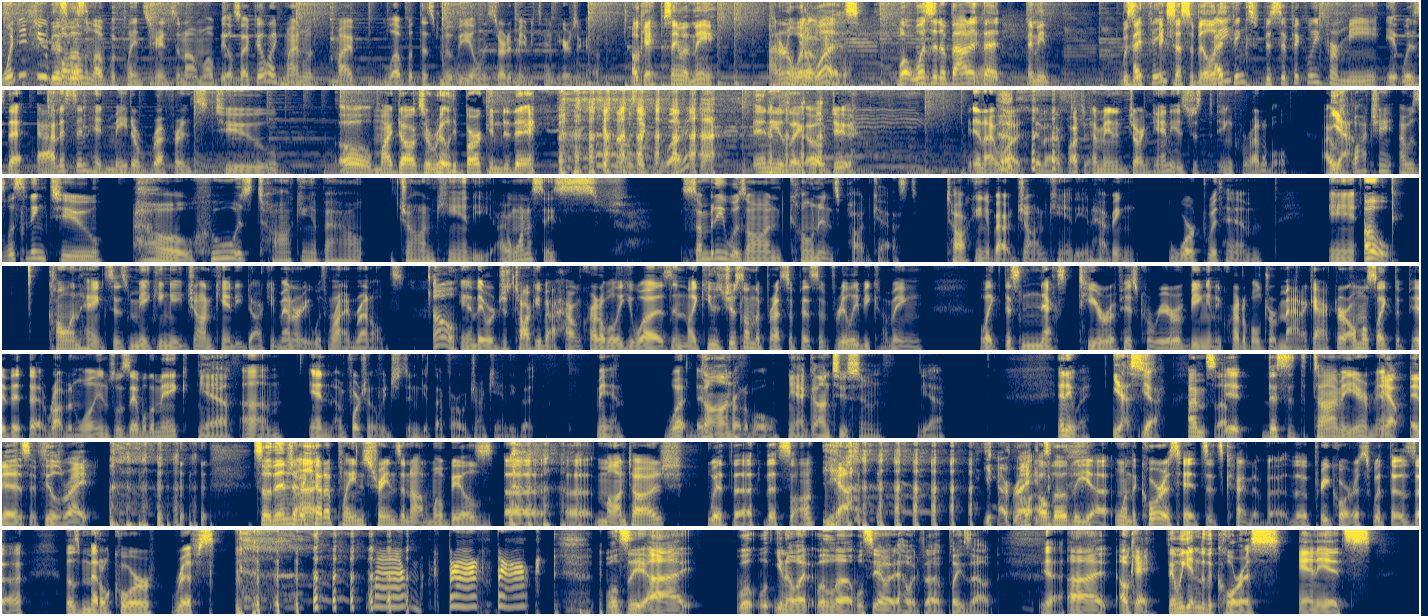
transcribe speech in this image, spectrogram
When did you This fall was- in love with planes, trains, and automobiles? I feel like mine was my love with this movie only started maybe ten years ago. okay, same with me. I don't know what it Okay, was. What was it about it Yeah. that I mean? Was it I think accessibility? I think specifically for me, it was that Addison had made a reference to, "Oh, my dogs are really barking today," and I was like, "What?" And he was like, "Oh, dude." and I watch and I watch it. I mean, John Candy is just incredible. I was Yeah. watching. I was listening to. Oh, who was talking about John Candy? I want to say somebody was on Conan's podcast talking about John Candy and having worked with him. And oh, Colin Hanks is making a John Candy documentary with Ryan Reynolds Oh, and they were just talking about how incredible he was and like he was just on the precipice of really becoming like this next tier of his career of being an incredible dramatic actor almost like the pivot that robin williams was able to make yeah. um and unfortunately we just didn't get that far with john candy but man what Gone. incredible Yeah, gone too soon. yeah anyway Yes. yeah i'm So- it this is the time of year man Yep, it is. It feels right. so then should i uh, cut a planes trains and automobiles uh uh montage with uh the song Yeah. yeah, right. Although the uh, when the chorus hits, it's kind of uh, the pre-chorus with those uh, those metalcore riffs. we'll see. Uh we'll, we'll you know what? We'll uh, we'll see how it how it uh, plays out. yeah, Uh, okay. Then we get into the chorus, and it's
